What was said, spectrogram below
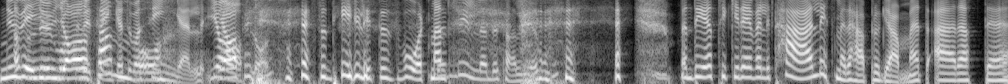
Nu Alltså, är ju nu måste jag vi tänka sambo. att du var singel. Ja, precis. Så det är ju lite svårt. Men, Den lilla detaljen. men det jag tycker är väldigt härligt med det här programmet är att eh,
